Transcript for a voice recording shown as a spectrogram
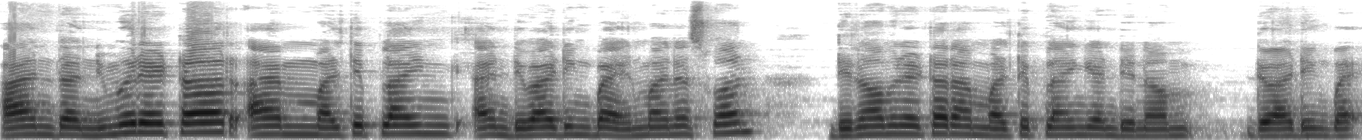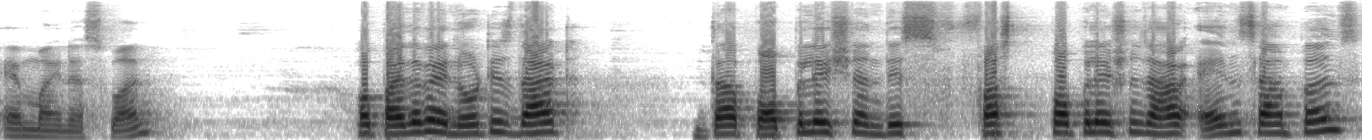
And the numerator I am multiplying and dividing by n minus 1, denominator I am multiplying and dividing by m minus 1. Oh, by the way, notice that the population, this first population I have n samples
